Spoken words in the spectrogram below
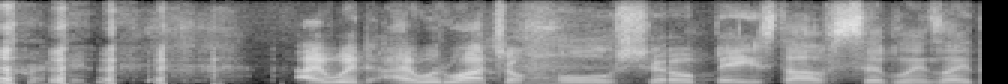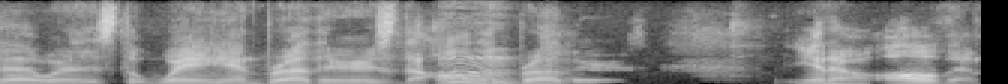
I would I would watch a whole show based off siblings like that, where it's the Wayans brothers, the Holland Hmm. brothers, you know, all of them.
